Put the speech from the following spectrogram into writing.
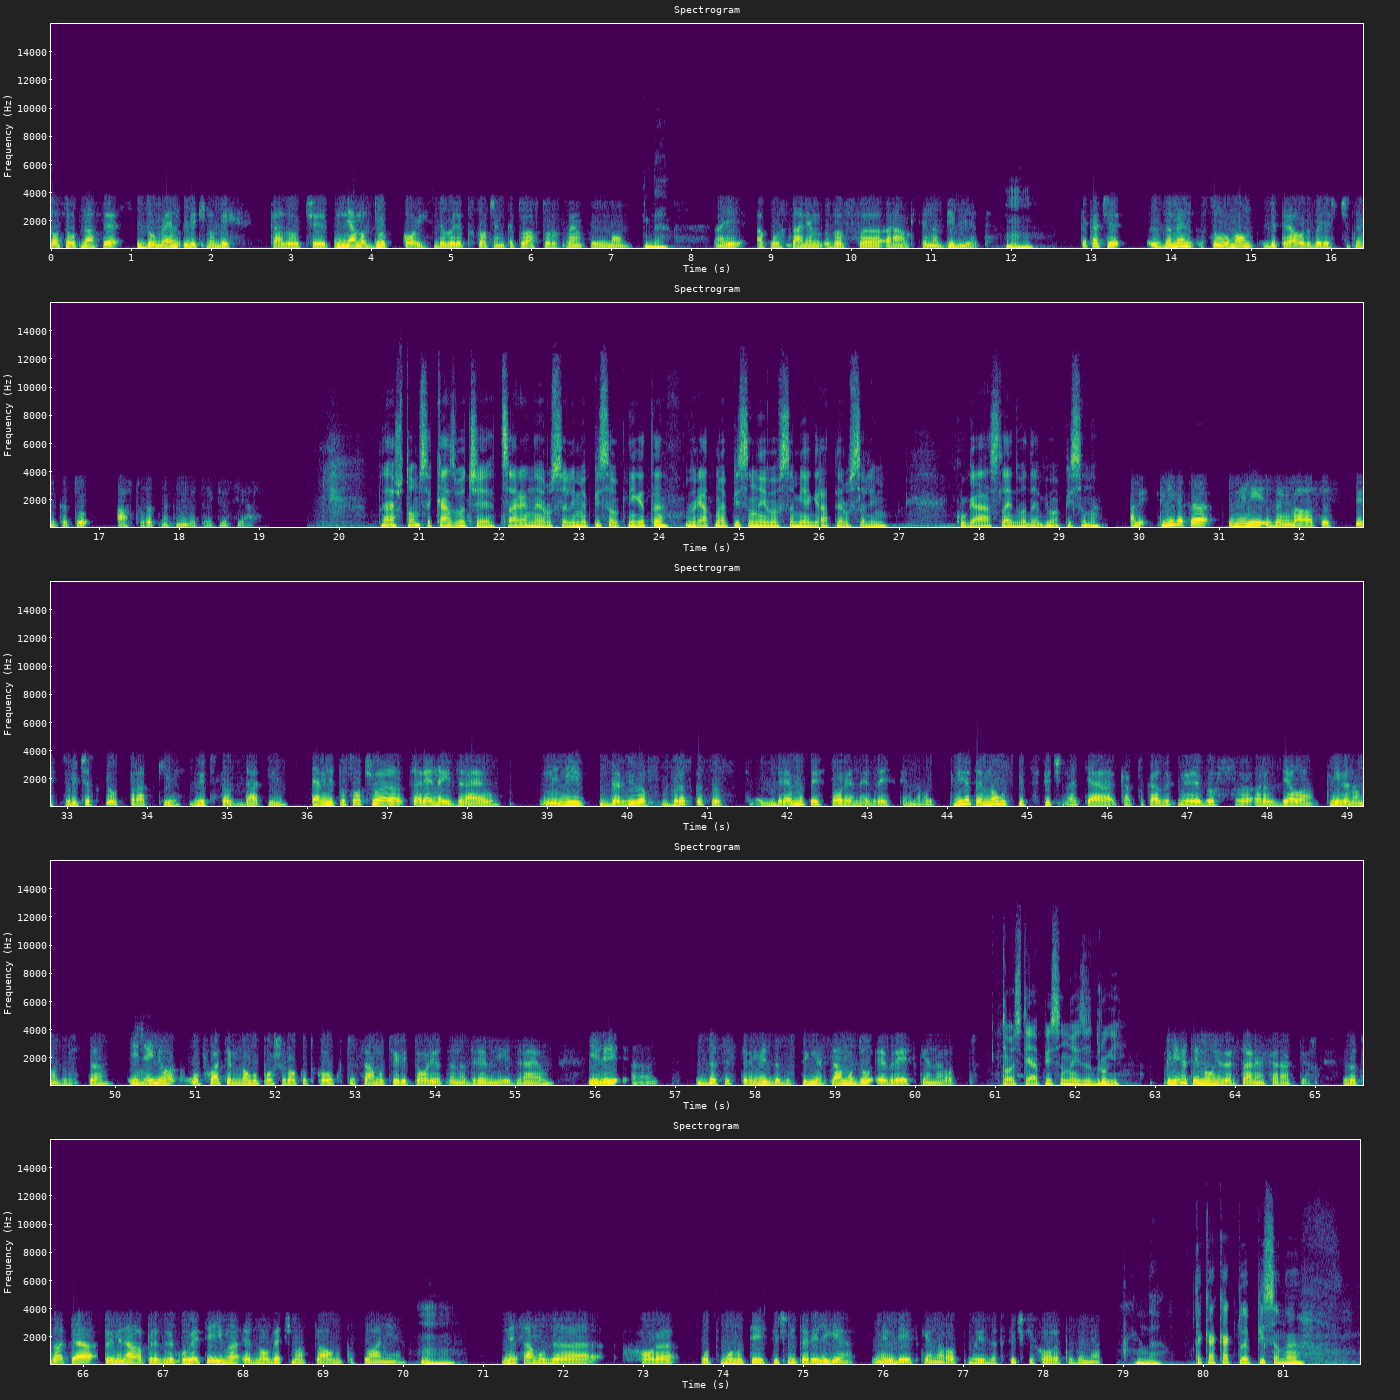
Що се отнася до мен, лично бих казал, че няма друг кой да бъде посочен като автор, освен Соломон. Да. Али, ако останем в а, рамките на Библията. Mm-hmm. Така че за мен Соломон би трябвало да бъде считан като авторът на книгата Еклесиаст. Да, щом се казва, че царя на Ерусалим е писал книгата, вероятно е писана и в самия град Ерусалим. Кога следва да е била писана? Ами, книгата не ни занимава с исторически отпратки, нито с дати. Тя не ни посочва царе на Израел, не ни държи в връзка с древната история на еврейския народ. Книгата е много специфична. Тя, както казахме, е в раздела Книга на мъдростта. И нейният обхват е много по-широк, отколкото само територията на Древния Израел или а, да се стреми да достигне само до еврейския народ. Тоест тя е писана и за други. Книгата има универсален характер. Затова тя преминава през вековете и има едно вечно актуално послание. Mm-hmm. Не само за хора от монотеистичната религия на юдейския народ, но и за всички хора по земята. Да. Така както е писана,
